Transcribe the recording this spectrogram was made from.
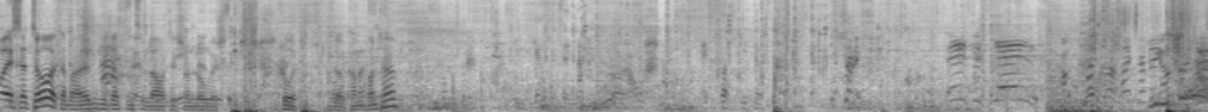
oh, ist er tot. Aber irgendwie das ist zu laut, ist schon logisch. Gut. So, komm runter. Die ganze Nacht nur rauschen. Etwas geht da. Hilfe schnell!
